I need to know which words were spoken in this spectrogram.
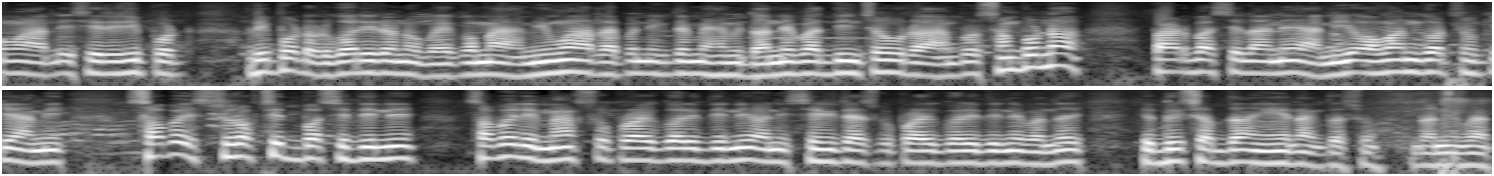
उहाँहरूले यसरी रिपोर्ट रिपोर्टहरू गरिरहनु भएकोमा हामी उहाँहरूलाई पनि एकदमै हामी धन्यवाद दिन्छौँ र हाम्रो सम्पूर्ण पाहाडवासीलाई नै हामी आह्वान गर्छौँ कि हामी सबै सुरक्षित बसिदिने सबैले मास्कको प्रयोग गरिदिने अनि सेनिटाइजको प्रयोग गरिदिने भन्दै यो दुई शब्द यहीँ राख्दछु। धन्यवाद।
